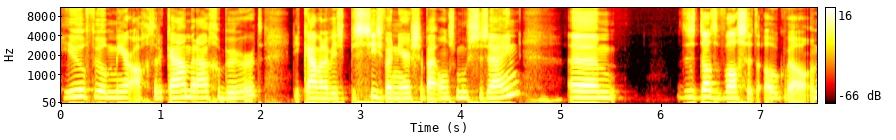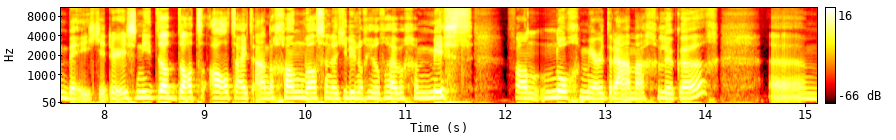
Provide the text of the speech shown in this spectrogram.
heel veel meer achter de camera gebeurd. Die camera wist precies wanneer ze bij ons moesten zijn. Ehm, dus dat was het ook wel een beetje. Er is niet dat dat altijd aan de gang was en dat jullie nog heel veel hebben gemist van nog meer drama, gelukkig. Ehm,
